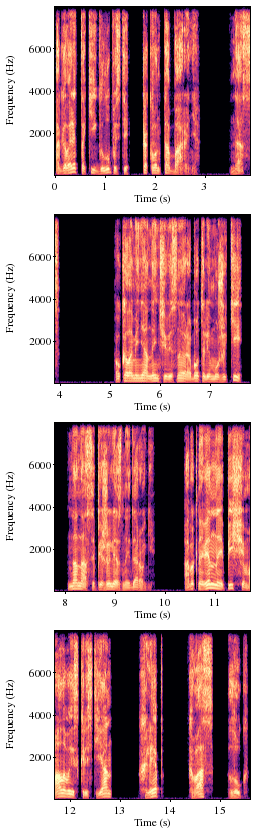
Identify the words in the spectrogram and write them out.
А говорят такие глупости, как вон та барыня. Нас. Около меня нынче весной работали мужики на насыпи железной дороги. Обыкновенная пища малого из крестьян — хлеб, квас, лук.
